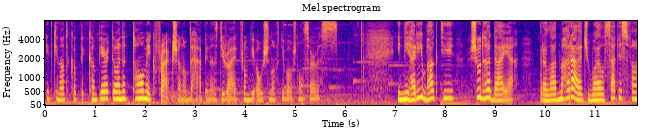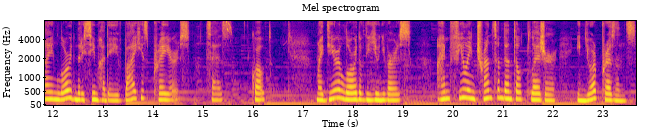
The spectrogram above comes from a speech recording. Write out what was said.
it cannot comp- compare to an atomic fraction of the happiness derived from the ocean of devotional service. In the Hari Bhakti Sudhodaya, Prahlad Maharaj, while satisfying Lord Nrisimhadev by his prayers, says, quote, My dear Lord of the universe, I am feeling transcendental pleasure in your presence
